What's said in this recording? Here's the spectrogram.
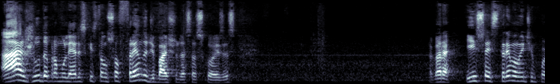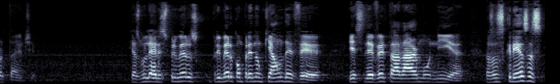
Há ajuda para mulheres que estão sofrendo debaixo dessas coisas. Agora, isso é extremamente importante. Que as mulheres primeiro, primeiro compreendam que há um dever, e esse dever trará harmonia. As nossas crianças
